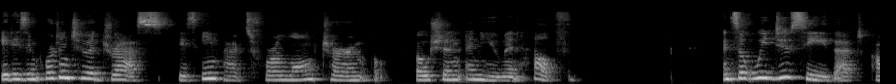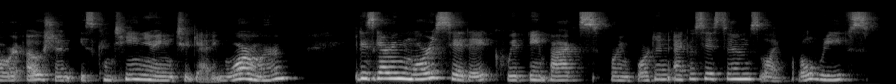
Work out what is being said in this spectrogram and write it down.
it is important to address these impacts for long-term ocean and human health. And so we do see that our ocean is continuing to getting warmer. It is getting more acidic with impacts for important ecosystems like coral reefs.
